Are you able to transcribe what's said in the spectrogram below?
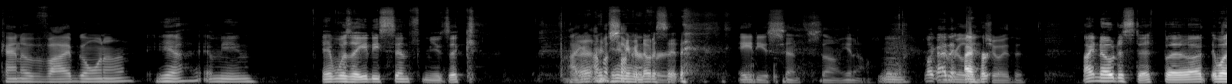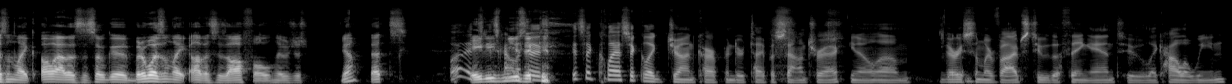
kind of vibe going on. yeah. I mean, it was '80s synth music. I, I, I'm a didn't sucker even notice for it. 80s synth, so you know. Mm. Like I, I, really I heard, enjoyed it. I noticed it, but uh, it wasn't like, oh wow, this is so good. But it wasn't like, oh, this is awful. It was just, yeah, that's Well, 80s kinda music. Like a, it's a classic like John Carpenter type of soundtrack. You know, um, very similar vibes to The Thing and to like Halloween.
